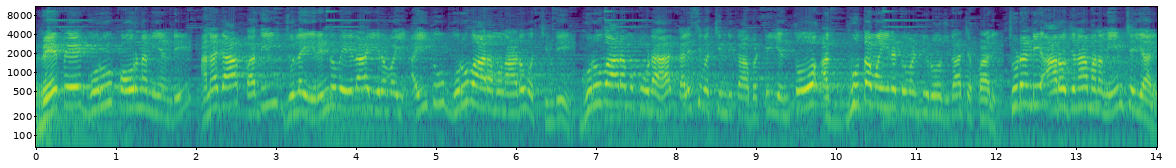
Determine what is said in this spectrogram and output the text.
రేపే గురు పౌర్ణమి అండి. అనగా పది జులై రెండు వేల ఇరవై ఐదు గురువారము నాడు వచ్చింది. గురువారము కూడా కలిసి వచ్చింది కాబట్టి ఎంతో అద్భుతమైనటువంటి రోజుగా చెప్పాలి. చూడండి ఆ రోజున మనం ఏం చెయ్యాలి?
